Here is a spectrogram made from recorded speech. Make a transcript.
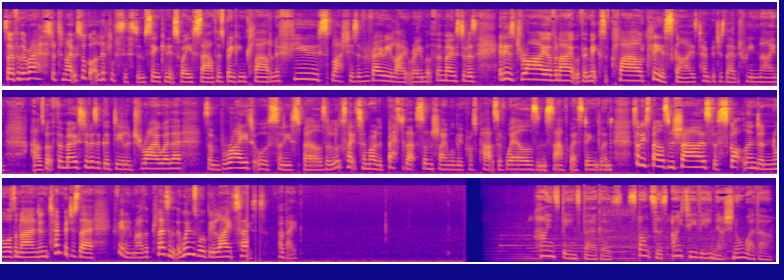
So for the rest of tonight, we've still got a little system sinking its way south as bringing cloud and a few splashes of very light rain. But for most of us, it is dry overnight with a mix of cloud, clear skies, temperatures there between 9 hours. But for most of us, a good deal of dry weather, some bright or sunny spells. It looks like tomorrow the best of that sunshine will be across parts of Wales and southwest England. Sunny spells and showers for Scotland and Northern Ireland and temperatures there feeling rather pleasant. The winds will be lighter. Bye bye. Heinz Beans Burgers sponsors ITV National Weather.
